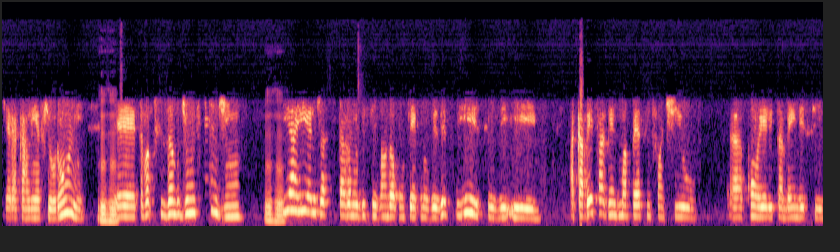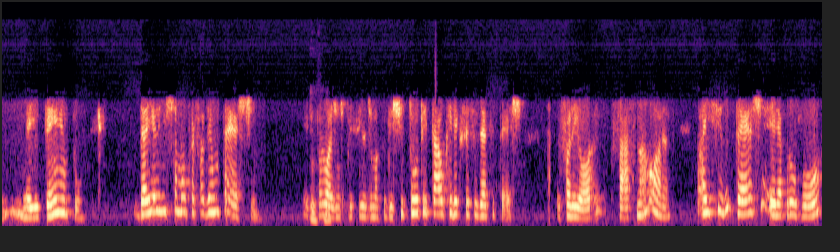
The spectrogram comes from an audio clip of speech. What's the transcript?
que era a Carlinha Fioroni, Uhum. estava precisando de um stand-in. Uhum. E aí ele já estava me observando há algum tempo nos exercícios e, e acabei fazendo uma peça infantil ah, com ele também nesse meio tempo. Daí ele me chamou para fazer um teste. Ele falou, a gente precisa de uma substituta e tal, eu queria que você fizesse teste. Eu falei, olha, faço na hora. Aí fiz o teste, ele aprovou,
